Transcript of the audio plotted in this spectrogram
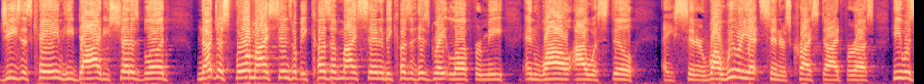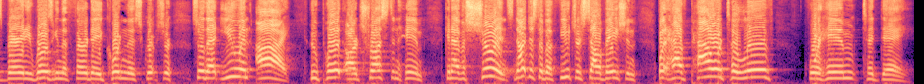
Jesus came, He died, He shed His blood, not just for my sins, but because of my sin and because of His great love for me, and while I was still a sinner. While we were yet sinners, Christ died for us. He was buried, He rose again the third day, according to the Scripture, so that you and I, who put our trust in Him, can have assurance, not just of a future salvation, but have power to live for Him today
